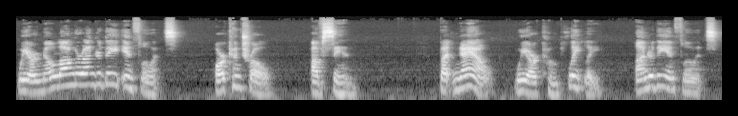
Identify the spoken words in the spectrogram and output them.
We are no longer under the influence or control of sin. But now we are completely under the influence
